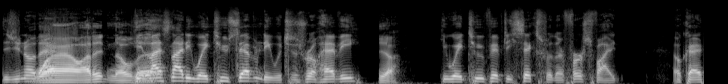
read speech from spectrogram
Did you know that? Wow, I didn't know He, that. last night he weighed 270, which is real heavy. yeah. He weighed 256 for their first fight. Okay,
